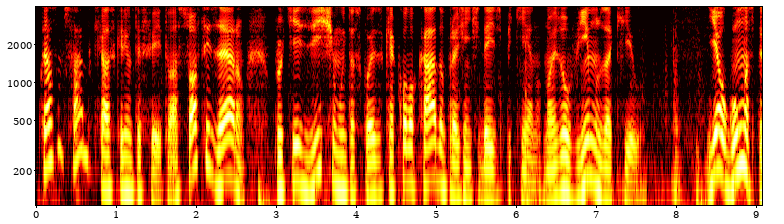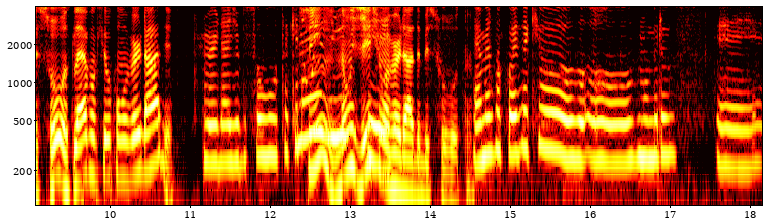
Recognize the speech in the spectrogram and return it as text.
Porque elas não sabem o que elas queriam ter feito, elas só fizeram porque existe muitas coisas que é colocado pra gente desde pequeno. Nós ouvimos aquilo. E algumas pessoas levam aquilo como verdade. Verdade absoluta que não Sim, existe. não existe uma verdade absoluta. É a mesma coisa que os, os números é,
